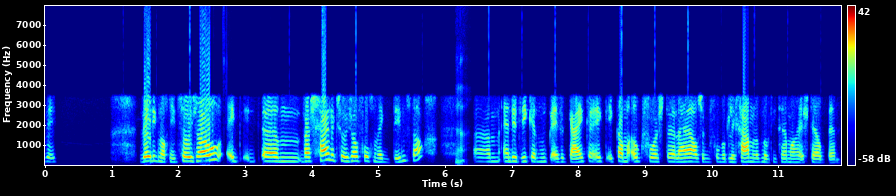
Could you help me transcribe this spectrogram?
Weet, weet ik nog niet. Sowieso, ik, ik, um, waarschijnlijk sowieso volgende week dinsdag. Ja. Um, en dit weekend moet ik even kijken. Ik, ik kan me ook voorstellen, hè, als ik bijvoorbeeld lichamelijk nog niet helemaal hersteld ben.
